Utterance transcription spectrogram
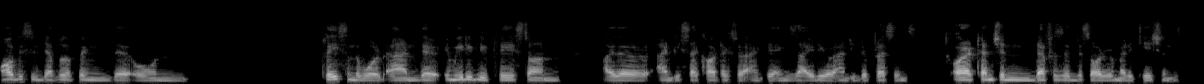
obviously developing their own place in the world and they're immediately placed on either antipsychotics or anti-anxiety or antidepressants or attention deficit disorder medications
